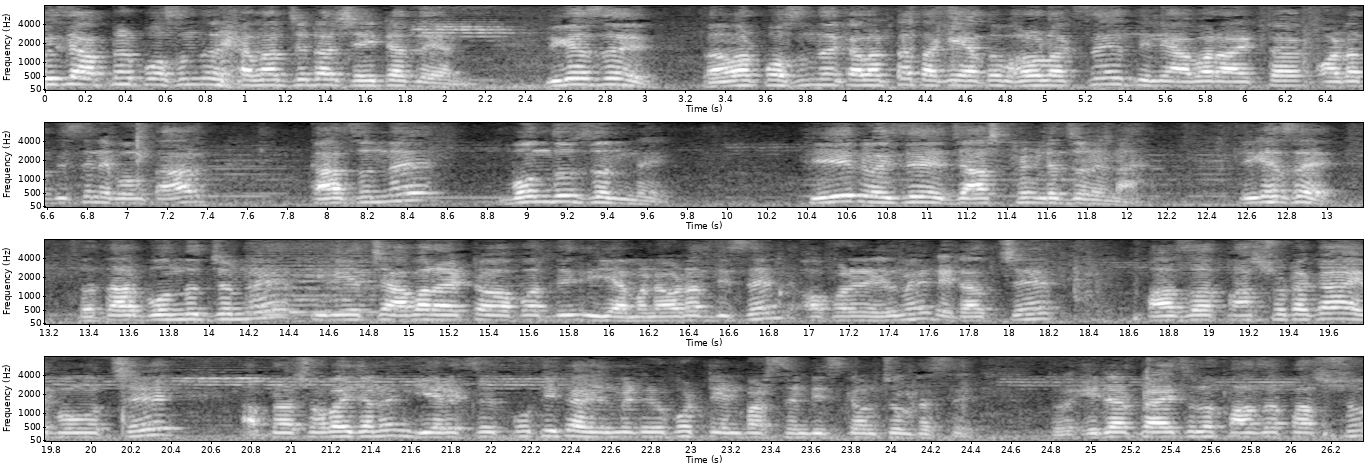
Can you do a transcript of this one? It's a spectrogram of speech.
ওই যে আপনার পছন্দের কালার যেটা, সেইটা দেন। ঠিক আছে? তো আমার পছন্দের কালারটা তাকে এত ভালো লাগছে, তিনি আবার আরেকটা অর্ডার দিচ্ছেন এবং তার কার জন্য? বন্ধুর জন্য। ফির ওই যে জাস্ট ফ্রেন্ডের জন্য না। ঠিক আছে? তো তার বন্ধুর জন্য তিনি হচ্ছে আবার একটা অফার ইয়া মানে অর্ডার দিচ্ছেন অফারের হেলমেট এটা হচ্ছে পাঁচ পাঁচশো টাকা এবং হচ্ছে আপনারা সবাই জানেন গিয়ার এর প্রতিটা হেলমেটের উপর টেন পার্সেন্ট ডিসকাউন্ট চলতেছে। তো এটার প্রাইস হলো পাঁচ হাজার পাঁচশো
